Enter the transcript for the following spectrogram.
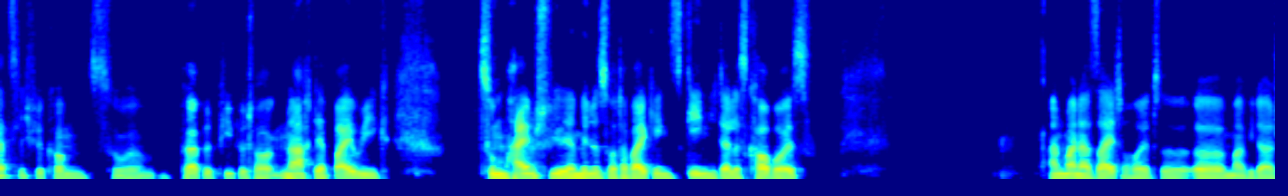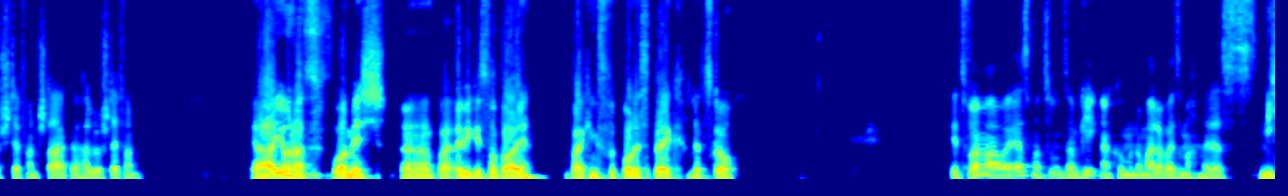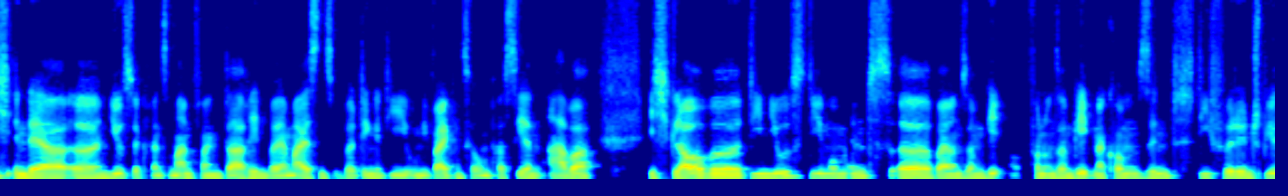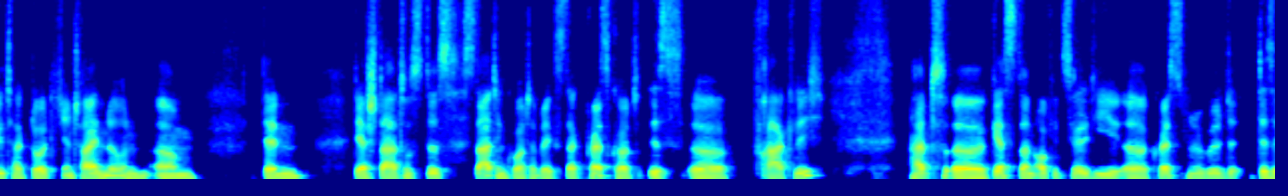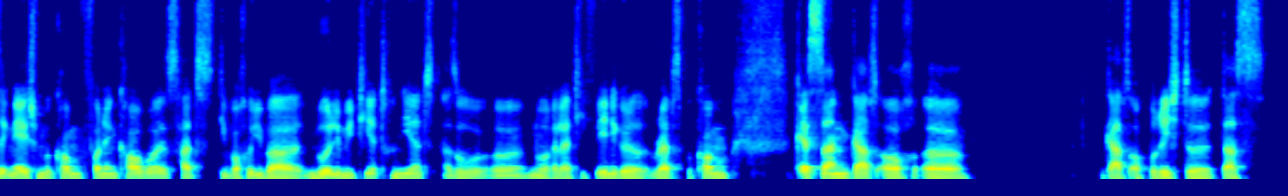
Herzlich willkommen zur Purple People Talk nach der Bye Week zum Heimspiel der Minnesota Vikings gegen die Dallas Cowboys. An meiner Seite heute äh, mal wieder Stefan Starke. Hallo Stefan. Ja, hi Jonas, freue mich. Äh, Bye Week ist vorbei. Vikings Football is back. Let's go. Jetzt wollen wir aber erstmal zu unserem Gegner kommen. Normalerweise machen wir das nicht in der äh, News-Sequenz am Anfang. Da reden wir ja meistens über Dinge, die um die Vikings herum passieren. Aber ich glaube, die News, die im Moment äh, bei unserem von unserem Gegner kommen, sind die für den Spieltag deutlich entscheidenderen. Ähm, denn der Status des Starting Quarterbacks, Doug Prescott, ist äh, fraglich hat äh, gestern offiziell die äh, Questionable De Designation bekommen von den Cowboys, hat die Woche über nur limitiert trainiert, also äh, nur relativ wenige Reps bekommen. Gestern gab es auch, äh, auch Berichte, dass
